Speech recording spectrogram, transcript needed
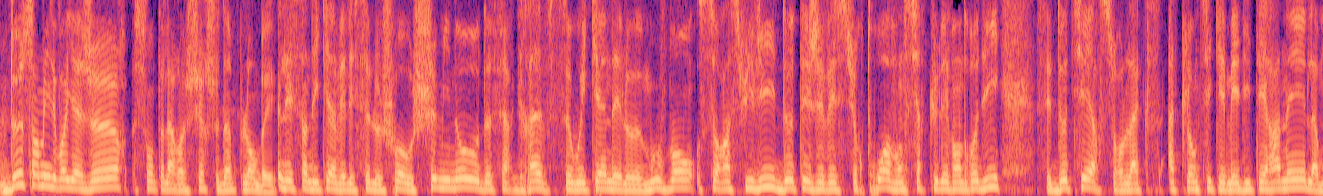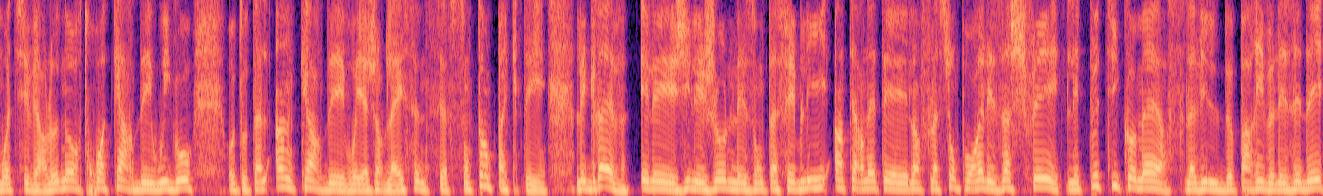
200 000 voyageurs sont à la recherche d'un plan B. Les syndicats avaient laissé le choix aux cheminots de faire grève ce week-end et le mouvement sera suivi. Deux TGV sur trois vont circuler vendredi. C'est deux tiers sur l'axe Atlantique et Méditerranée, la moitié vers le nord, trois quarts des Ouigo. Au total, un quart des voyageurs de la SNCF sont impactés. Les grèves et les gilets jaunes les ont affaiblis. Internet et l'inflation pourraient les achever. Les petits commerces, la ville de Paris veut les aider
